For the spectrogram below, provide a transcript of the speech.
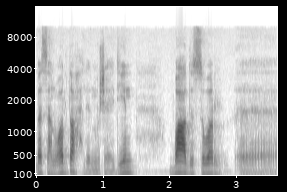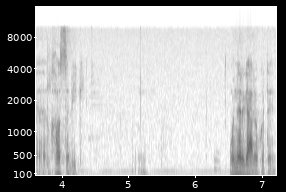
بس هنوضح للمشاهدين بعض الصور الخاصة بيكي. ونرجع لكم تاني.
